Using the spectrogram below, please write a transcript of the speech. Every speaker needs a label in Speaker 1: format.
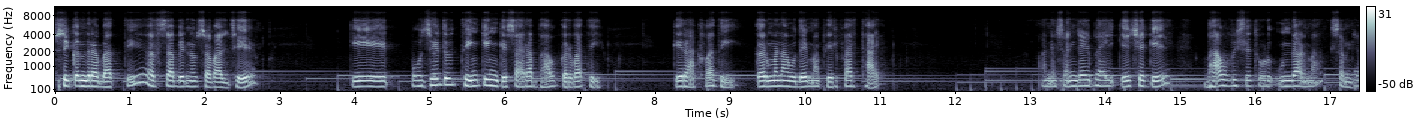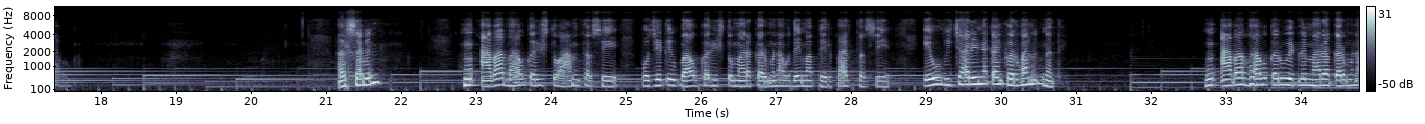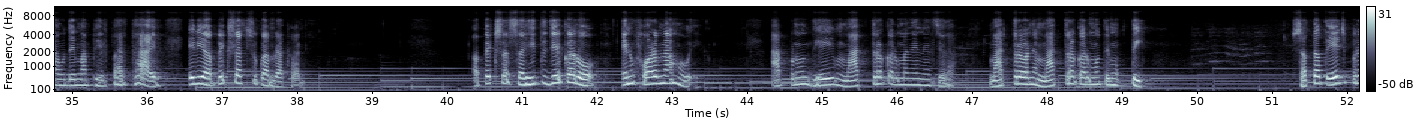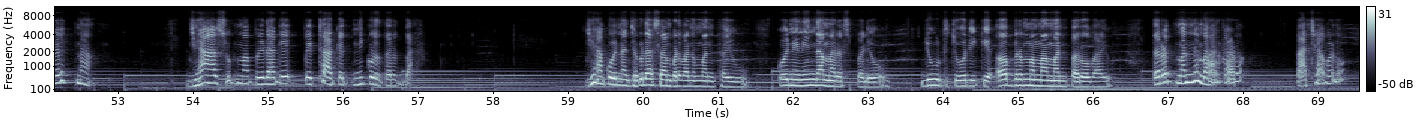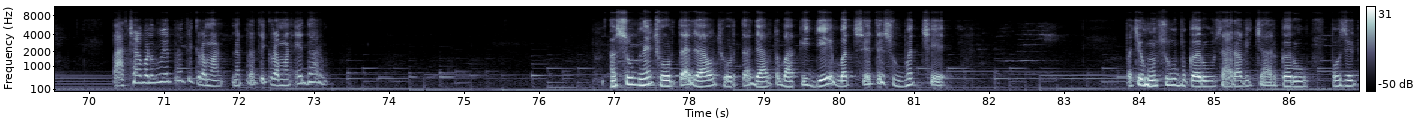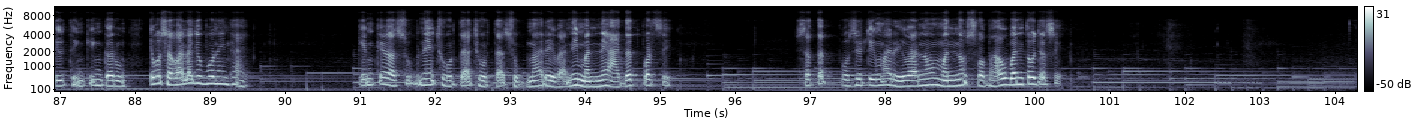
Speaker 1: સિકંદરાબાદથી હર્ષાબેનનો સવાલ છે કે પોઝિટિવ થિંકિંગ કે સારા ભાવ કરવાથી કે રાખવાથી કર્મના ઉદયમાં ફેરફાર થાય? અને સંજયભાઈ કહે છે કે ભાવ વિશે થોડું ઊંડાણમાં સમજાવો. હર્ષાબેન? હું આવા ભાવ કરીશ તો આમ થશે પોઝિટિવ ભાવ કરીશ તો મારા કર્મના ઉદયમાં ફેરફાર થશે, એવું વિચારીને કંઈ કરવાનું જ નથી. હું આવા ભાવ કરું એટલે મારા કર્મના ઉદયમાં ફેરફાર થાય, એવી અપેક્ષા જ શું કામ રાખવાની? અપેક્ષા સહિત જે કરો, એનું ફળ ના હોય. આપણું ધ્યેય માત્ર કર્મની નિર્જરા માત્ર અને માત્ર કર્મોથી મુક્તિ. સતત એ જ પ્રયત્ન. જ્યાં આ સુખમાં પીડા કે પેઠા કે નીકળો તરત બહાર જ્યાં કોઈના ઝઘડા સાંભળવાનું મન થયું, કોઈની નિંદામાં રસ પડ્યો, જૂઠ, ચોરી કે અબ્રહ્મમાં મન પરોવાયું, તરત મનને બહાર કાઢો, પાછા વળો. પાછા વળવું એ પ્રતિક્રમણ ને પ્રતિક્રમણ એ ધર્મ. અશુભને છોડતા જાઓ છોડતા જાઓ, તો બાકી જે બચશે તે શુભ જ છે. પછી હું શુભ કરું, સારા વિચાર કરું પોઝિટિવ થિંકિંગ કરું, એવો સવાલ જ ઊભો નહીં થાય. કેમ કે અશુભને છોડતા છોડતા શુભમાં રહેવાની મનને આદત પડશે. સતત પોઝિટિવમાં રહેવાનો મનનો સ્વભાવ બનતો જશે.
